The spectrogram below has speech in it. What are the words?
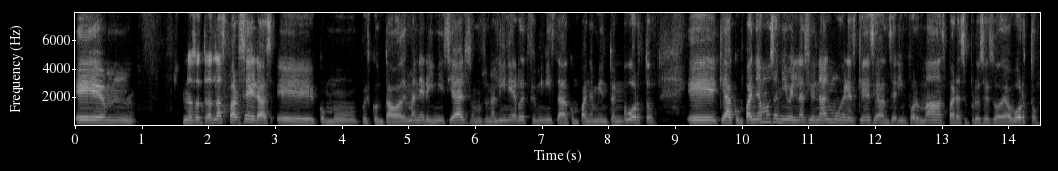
Em, nosotras las parceras, eh, como pues contaba de manera inicial, somos una línea de red feminista de acompañamiento en aborto, eh, que acompañamos a nivel nacional mujeres que desean ser informadas para su proceso de aborto.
